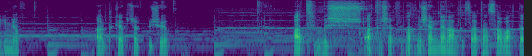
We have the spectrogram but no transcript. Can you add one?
bilmiyorum. Artık yapacak bir şey yok. 60 60 hem 60 hemden aldık zaten sabahta.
